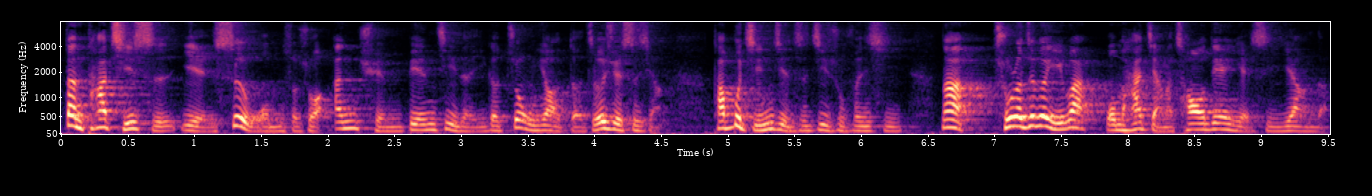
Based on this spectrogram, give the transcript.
但它其实也是我们所说安全边际的一个重要的哲学思想。它不仅仅是技术分析，那除了这个以外，我们还讲了超跌也是一样的，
